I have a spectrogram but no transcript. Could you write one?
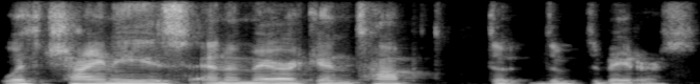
with Chinese and American top de de debaters.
